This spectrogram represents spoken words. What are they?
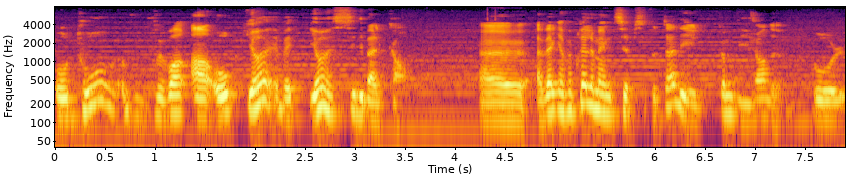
autour, vous pouvez voir en haut, il y a, eh ben, il y a aussi des balcons. Avec à peu près le même type. C'est tout le temps comme des genres de boules.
